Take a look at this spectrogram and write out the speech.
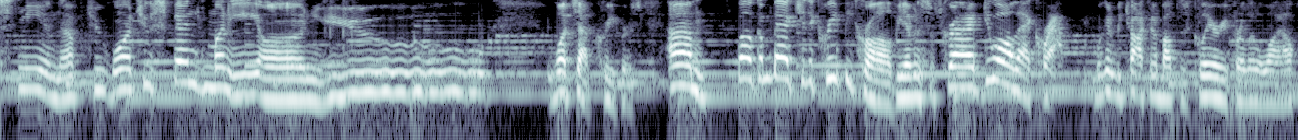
me enough to want to spend money on you. What's up, creepers? Um, welcome back to the Creepy Crawl. If you haven't subscribed, do all that crap. We're going to be talking about this Glarry for a little while.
